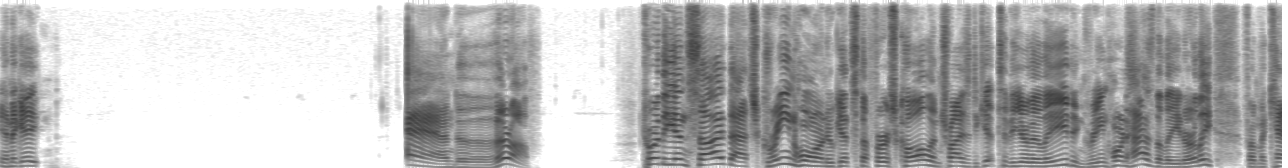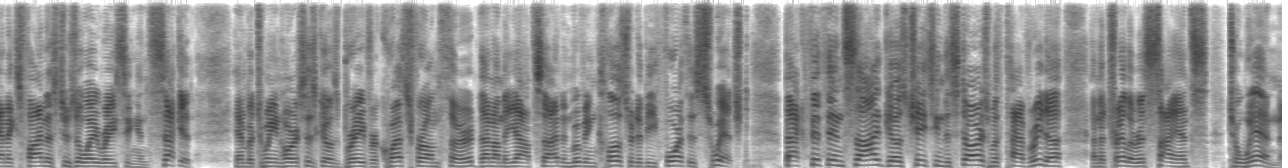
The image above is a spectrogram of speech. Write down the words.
in the gate. And off. The inside, that's Greenhorn who gets the first call and tries to get to the early lead. And Greenhorn has the lead early from Mechanics Finest, who's away racing in second. In between horses goes Brave Request from third. Then on the outside and moving closer to be fourth is Switched. Back fifth inside goes Chasing the Stars with Tavrita. And the trailer is Science to win.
